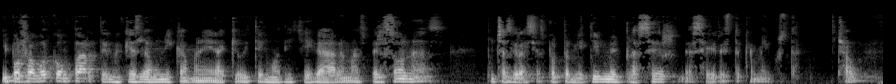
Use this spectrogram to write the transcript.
Y por favor compárteme, que es la única manera que hoy tengo de llegar a más personas. Muchas gracias por permitirme el placer de hacer esto que me gusta. Chao.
